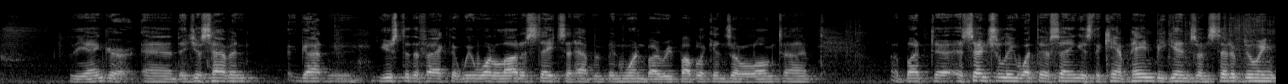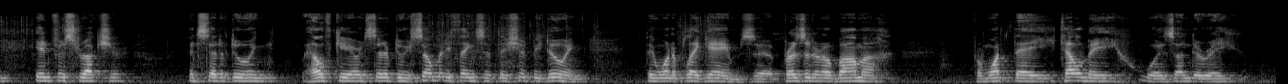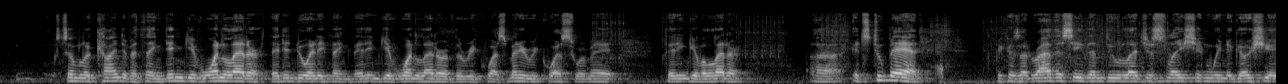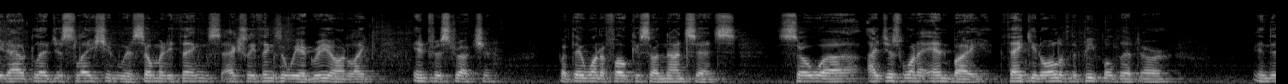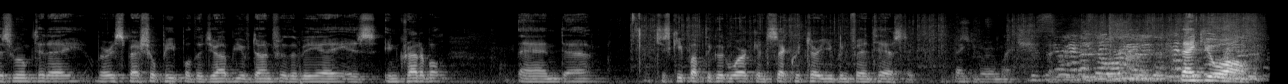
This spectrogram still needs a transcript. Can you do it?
the anger, and they just haven't gotten used to the fact that we won a lot of states that haven't been won by Republicans in a long time. Uh, But uh, essentially, what they're saying is the campaign begins, instead of doing infrastructure, instead of doing health care, instead of doing so many things that they should be doing, they want to play games. Uh, President Obama from what they tell me, was under a similar kind of a thing, didn't give one letter. They didn't do anything. They didn't give one letter of the request. Many requests were made. They didn't give a letter. Uh, It's too bad, because I'd rather see them do legislation. We negotiate out legislation where so many things, actually things that we agree on, like infrastructure, but they want to focus on nonsense. So uh, I just want to end by thanking all of the people that are in this room today, very special people. The job you've done for the VA is incredible. And uh, just keep up the good work. And Secretary, you've been fantastic. Thank you very much. Thank you all.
